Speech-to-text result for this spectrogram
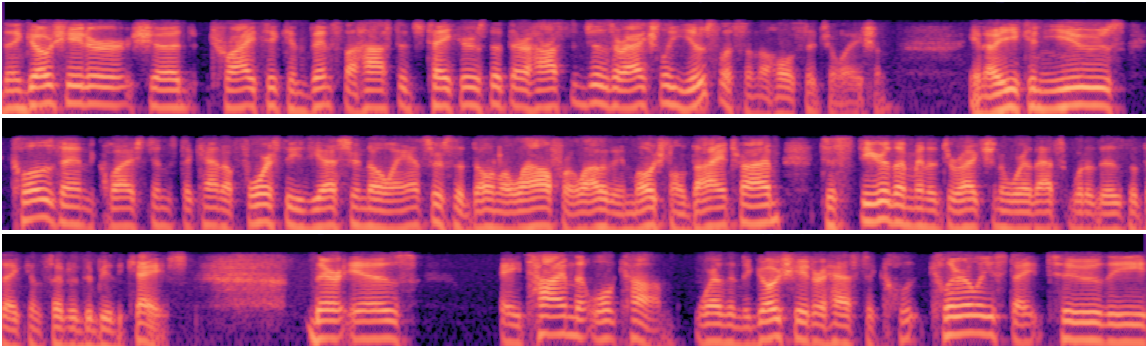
the negotiator should try to convince the hostage takers that their hostages are actually useless in the whole situation. You know, you can use closed end questions to kind of force these yes or no answers that don't allow for a lot of the emotional diatribe to steer them in a direction where that's what it is that they consider to be the case. There is a time that will come where the negotiator has to cl- clearly state to the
